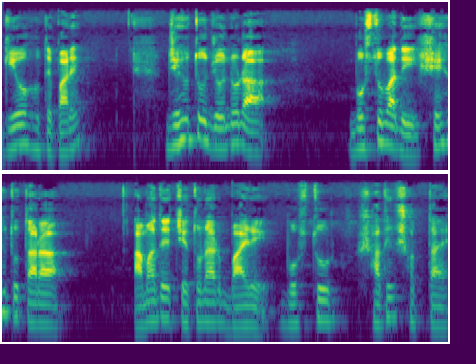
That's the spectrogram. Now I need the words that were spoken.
জ্ঞেয় হতে পারে। যেহেতু জৈনরা বস্তুবাদী, সেহেতু তারা আমাদের চেতনার বাইরে বস্তুর স্বাধীন সত্তায়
